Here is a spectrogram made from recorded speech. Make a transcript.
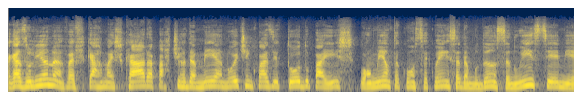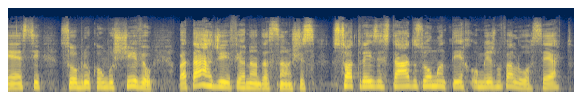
A gasolina vai ficar mais cara a partir da meia-noite em quase todo o país. O aumento é consequência da mudança no ICMS sobre o combustível. Boa tarde, Fernanda Sanches. Só três estados vão manter o mesmo valor, certo?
